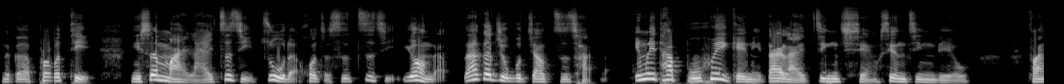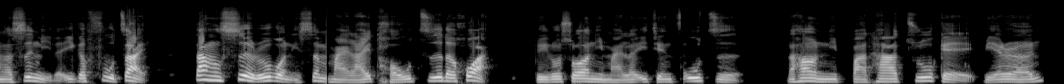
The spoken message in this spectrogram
那个 property，你是买来自己住的或者是自己用的，那个就不叫资产了，因为它不会给你带来金钱现金流，反而是你的一个负债。但是如果你是买来投资的话，比如说你买了一间屋子，然后你把它租给别人，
